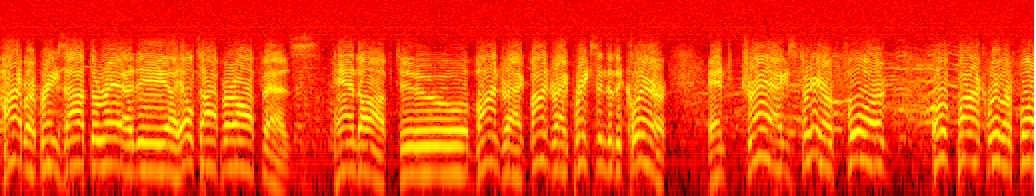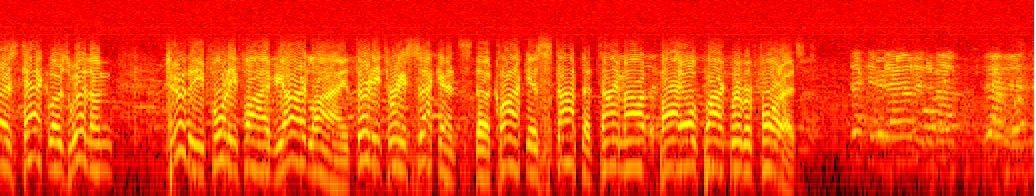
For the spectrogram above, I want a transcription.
Harbor brings out the, the uh, Hilltopper offense. Hand off to Vondrak. Vondrak breaks into the clear and drags three or four Oak Park River Forest tacklers with him to the 45-yard line. 33 seconds. The clock is stopped. A timeout by Oak Park River Forest. Second down and about seven.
